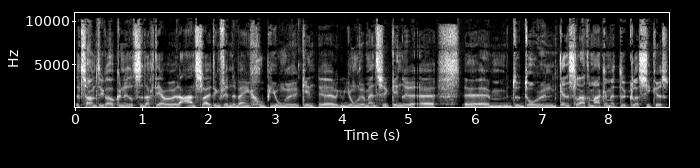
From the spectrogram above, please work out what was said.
het zou natuurlijk ook kunnen dat ze dachten, ja, we willen aansluiting vinden bij een groep jongere, kin- eh, jongere mensen, kinderen, eh, eh, do- door hun kennis te laten maken met de klassiekers.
